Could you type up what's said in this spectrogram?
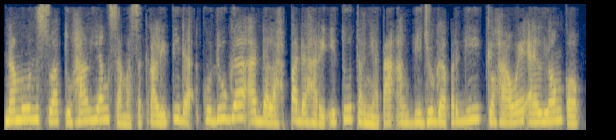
Namun suatu hal yang sama sekali tidak kuduga adalah pada hari itu ternyata Ang Bi juga pergi ke HWL Yongkok,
